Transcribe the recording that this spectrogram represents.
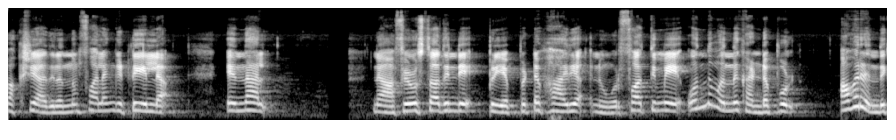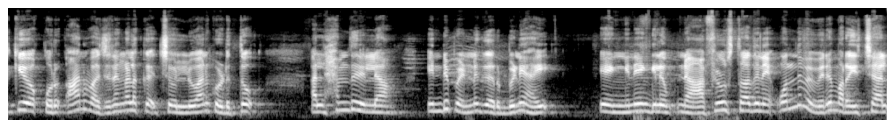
പക്ഷേ അതിലൊന്നും ഫലം കിട്ടിയില്ല. എന്നാൽ നാഫി ഉസ്താദിന്റെ പ്രിയപ്പെട്ട ഭാര്യ നൂർ ഫാത്തിമയെ ഒന്ന് വന്ന് കണ്ടപ്പോൾ അവരെന്തൊക്കെയോ ഖുർആൻ വചനങ്ങളൊക്കെ ചൊല്ലുവാൻ കൊടുത്തു. അലഹമില്ല എന്റെ പെണ്ണ് ഗർഭിണിയായി. എങ്ങനെയെങ്കിലും നാഫി ഉസ്താദിനെ ഒന്ന് വിവരം അറിയിച്ചാൽ.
